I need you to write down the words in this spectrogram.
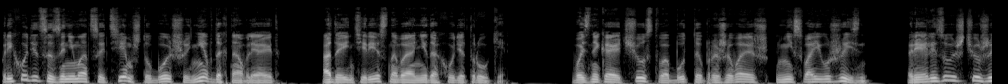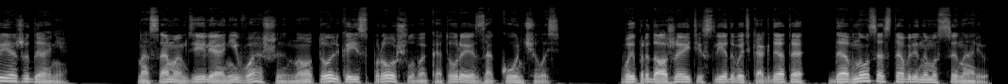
Приходится заниматься тем, что больше не вдохновляет, а до интересного не доходят руки. Возникает чувство, будто проживаешь не свою жизнь, реализуешь чужие ожидания. На самом деле они ваши, но только из прошлого, которое закончилось. Вы продолжаете следовать когда-то давно составленному сценарию,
